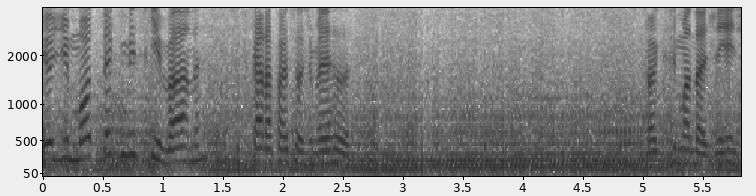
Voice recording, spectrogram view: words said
eu de moto tenho que me esquivar, né? Esses caras fazem essas merdas. Olha em cima da gente.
